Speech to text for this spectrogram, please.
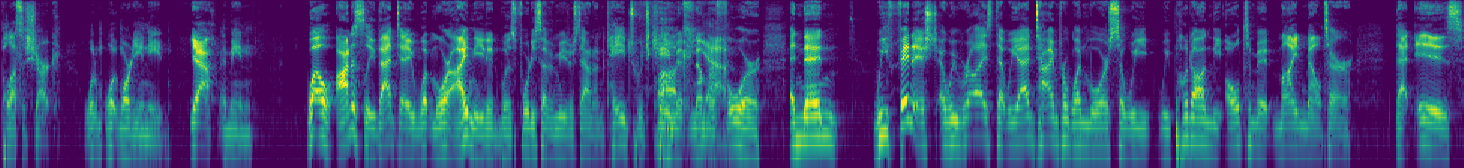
plus a shark. What what more do you need? Yeah. I mean, Well, honestly, that day, what more I needed was 47 meters down on Cage, which came Fuck, at number yeah. four. And then we finished and we realized that we had time for one more. So we, we put on the ultimate mind melter that is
